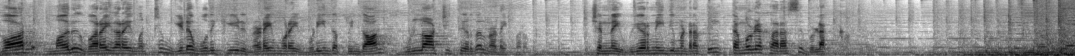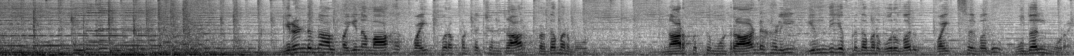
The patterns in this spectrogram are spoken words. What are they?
வார்டு மறு வரையறை மற்றும் இடஒதுக்கீடு நடைமுறை முடிந்த பின்தான் உள்ளாட்சி தேர்தல் நடைபெறும். சென்னை உயர்நீதிமன்றத்தில் தமிழக அரசு விளக்கம். இரண்டு நாள் பயணமாக குவைத் புறப்பட்டுச் சென்றார் பிரதமர் மோடி நாற்பத்தி மூன்று ஆண்டுகளில் இந்திய பிரதமர் ஒருவர் குவைத் செல்வது முதல் முறை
